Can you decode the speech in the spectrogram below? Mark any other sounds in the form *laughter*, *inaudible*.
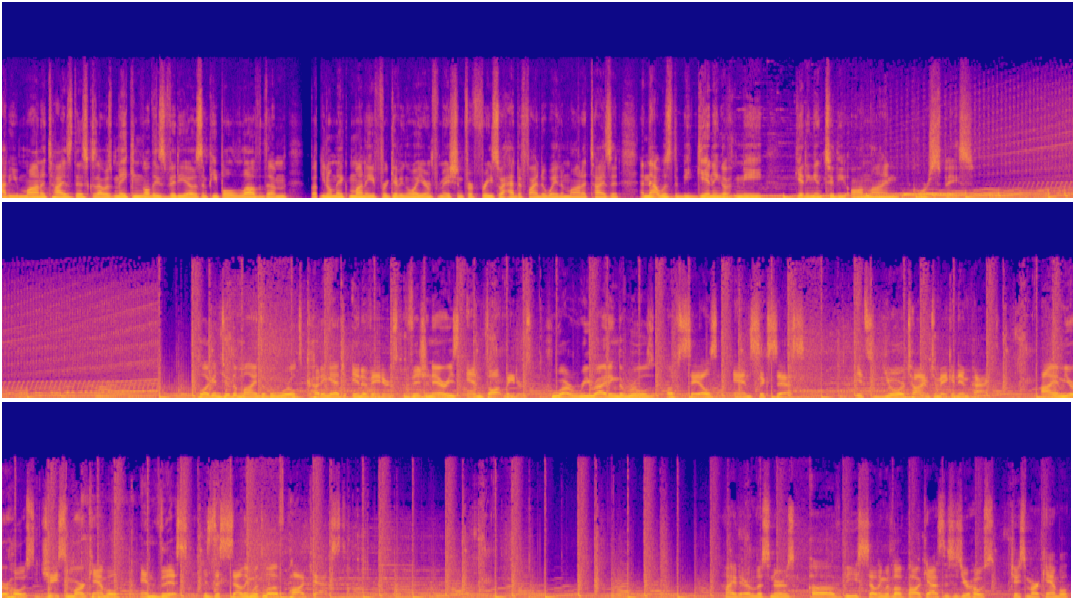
how do you monetize this? Because I was making all these videos and people love them, but you don't make money for giving away your information for free. So I had to find a way to monetize it. And that was the beginning of me getting into the online course space. Plug into the minds of the world's cutting edge innovators, visionaries, and thought leaders who are rewriting the rules of sales and success. It's your time to make an impact. I am your host, Jason Mark Campbell, and this is the Selling with Love podcast. Hi there, listeners of the Selling with Love podcast. This is your host, Jason Mark Campbell.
